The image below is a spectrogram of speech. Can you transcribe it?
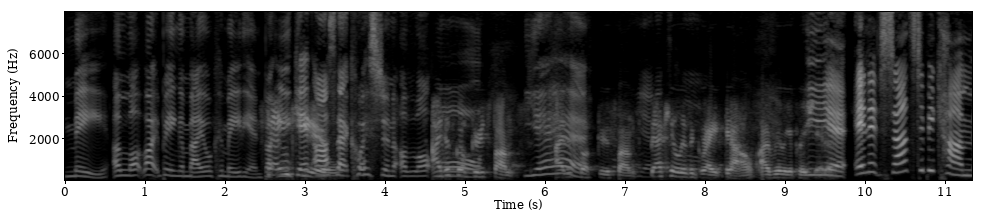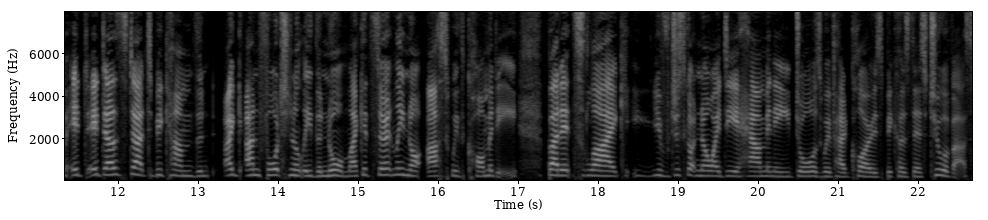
Me, a lot like being a male comedian, but you get you. asked that question a lot I just got goosebumps. Yeah. I just got goosebumps. Yeah, Bec Hill is a great gal. I really appreciate it. Yeah, and it starts to become it. It does start to become the I, unfortunately the norm. Like it's certainly not us with comedy, but it's like you've just got no idea how many doors we've had closed because there's two of us,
